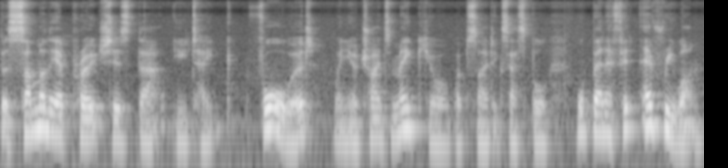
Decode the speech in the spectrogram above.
but some of the approaches that you take forward when you're trying to make your website accessible will benefit everyone.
